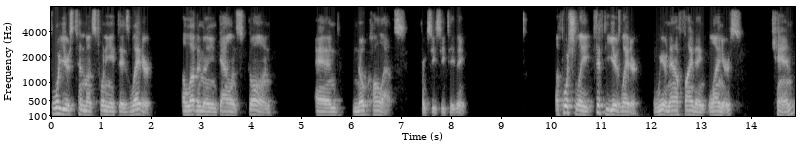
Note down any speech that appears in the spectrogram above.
four years, 10 months, 28 days later, 11 million gallons gone and no callouts from CCTV. Unfortunately, 50 years later, we are now finding liners can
